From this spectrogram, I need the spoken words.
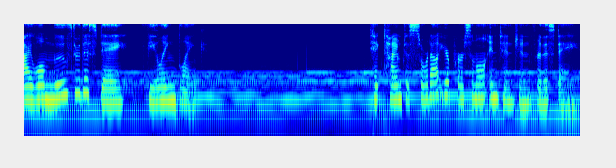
I will move through this day feeling blank. Take time to sort out your personal intention for this day.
